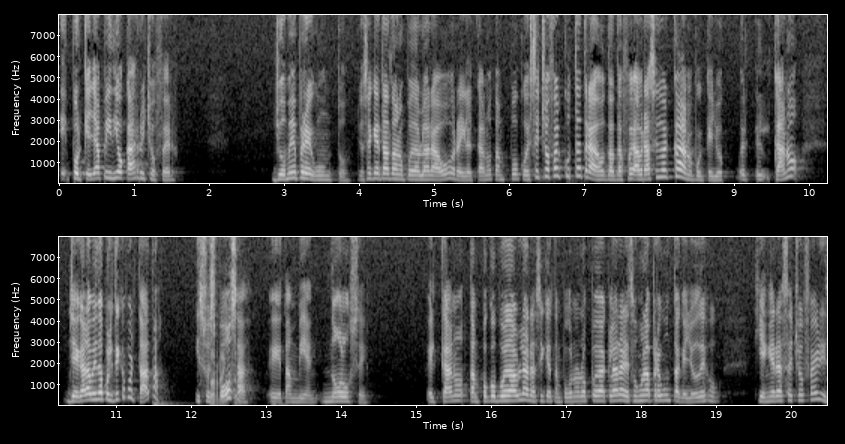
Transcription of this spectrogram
eh, porque ella pidió carro y chofer. Yo me pregunto, yo sé que Tata no puede hablar ahora y el Cano tampoco. Ese chofer que usted trajo, Tata, fue, ¿habrá sido el Cano? Porque yo, el Cano llega a la vida política por Tata. Y su esposa eh, también, no lo sé. El Cano tampoco puede hablar, así que tampoco nos lo puede aclarar. Eso es una pregunta que yo dejo. ¿Quién era ese chofer y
